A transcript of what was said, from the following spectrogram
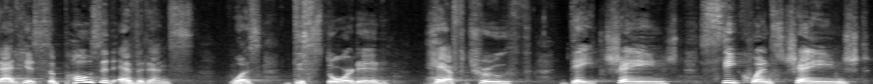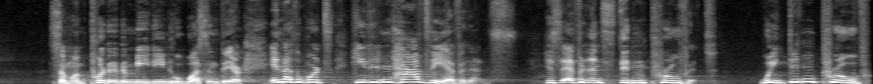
that his supposed evidence was distorted, half truth, date changed, sequence changed, someone put at a meeting who wasn't there. In other words, he didn't have the evidence. His evidence didn't prove it. We didn't prove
